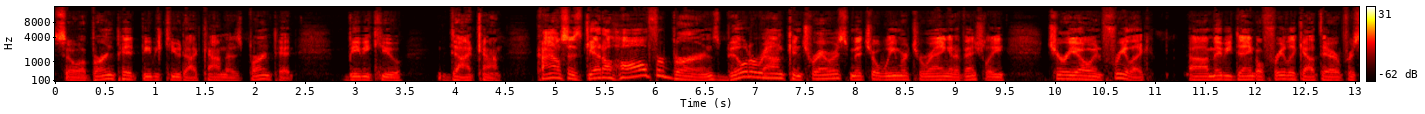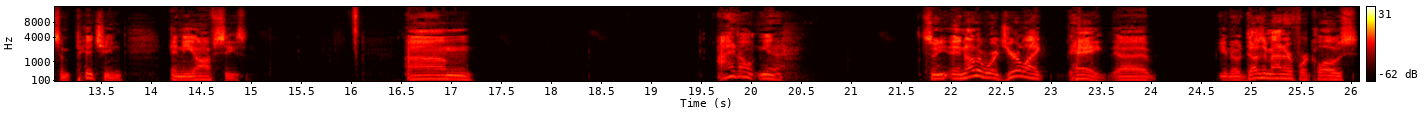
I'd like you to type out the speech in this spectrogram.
So, uh, burnpitbbq.com. That is burnpitbbq.com. Kyle says, get a haul for Burnes, build around Contreras, Mitchell, Wiemer, Turang, and eventually Chourio and Frelick. Uh, maybe dangle Frelick out there for some pitching in the offseason. Um, I don't, you know. So, in other words, you're like, hey, uh, you know, it doesn't matter if we're close,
